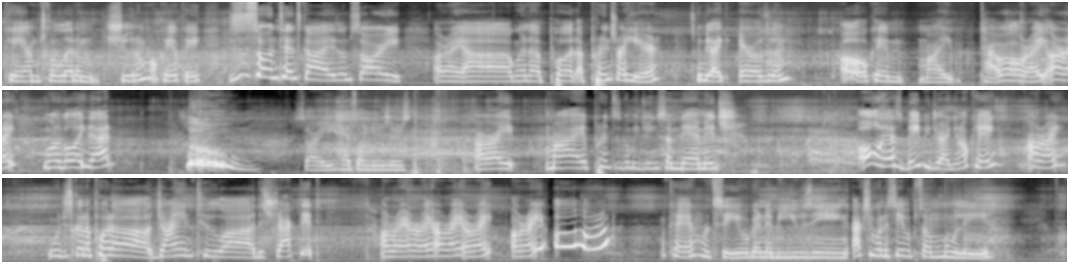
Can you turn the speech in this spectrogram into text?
Okay, I'm just gonna let him shoot him. Okay, okay. This is so intense, guys. I'm sorry. Alright, uh, I'm gonna put a prince right here. It's gonna be like arrows him. Oh, okay, my tower. Alright, alright. You wanna go like that? Boom! Sorry, headphone users. Alright, my prince is gonna be doing some damage. Oh, has baby dragon. Okay, alright. We're just gonna put a giant to uh, distract it. All right, all right, all right, all right, all right. Oh, okay. Let's see. We're gonna be using. Actually, we're gonna save up some mooly.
